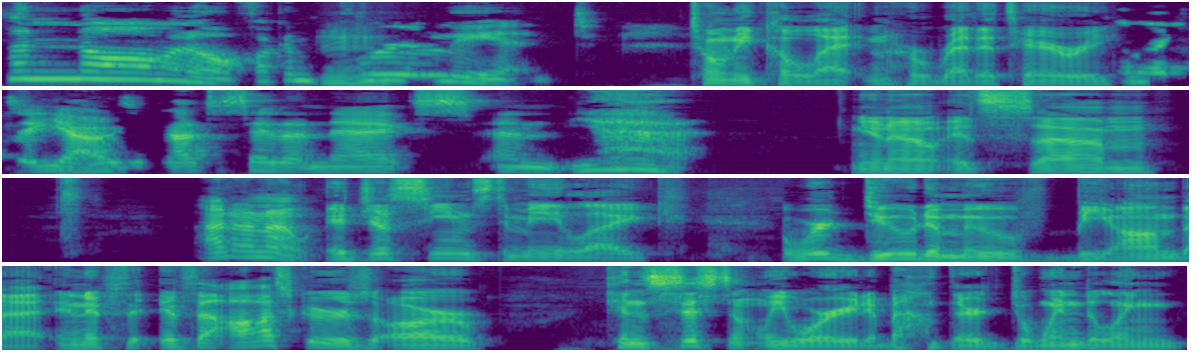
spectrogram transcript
phenomenal, fucking Mhm. brilliant. toni collette in hereditary So yeah, I was about to say that next, and yeah, You know, it's um I don't know. It just seems to me like we're due to move beyond that. And if if the Oscars are consistently worried about their dwindling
